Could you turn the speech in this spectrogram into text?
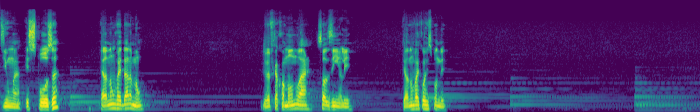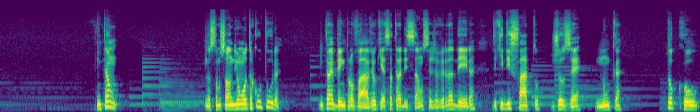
de uma esposa, ela não vai dar a mão. Ele vai ficar com a mão no ar, sozinho ali. Ela não vai corresponder. Então, nós estamos falando de uma outra cultura. Então é bem provável que essa tradição seja verdadeira, de que de fato José nunca tocou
